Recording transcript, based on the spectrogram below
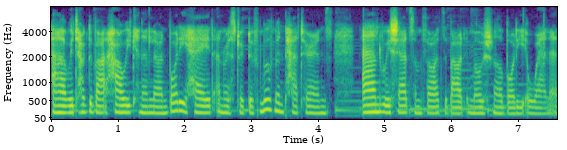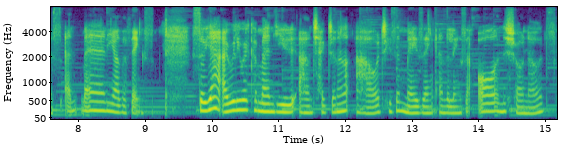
Uh, we talked about how we can unlearn body hate and restrictive movement patterns, and we shared some thoughts about emotional body awareness and many other things. So, yeah, I really recommend you um, check Janelle out. She's amazing, and the links are all in the show notes.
